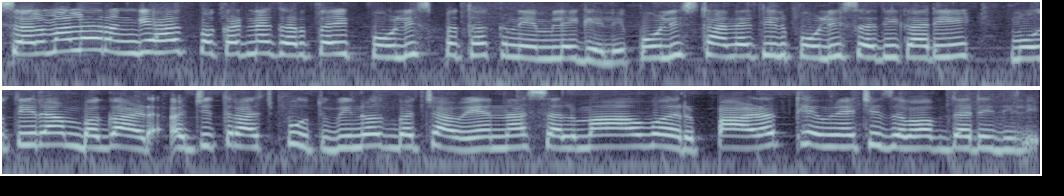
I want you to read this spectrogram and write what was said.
सलमाला रंगेहात पकडण्याकरता एक पोलीस पथक नेमले गेले. पोलीस ठाण्यातील पोलीस अधिकारी मोतीराम बगाड अजित राजपूत विनोद बचाव यांना सलमावर पाळत ठेवण्याची जबाबदारी दिली.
